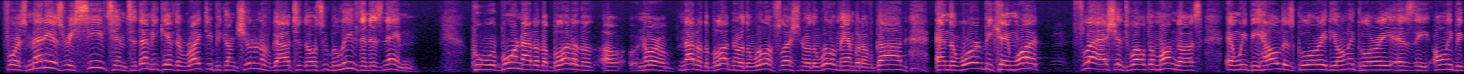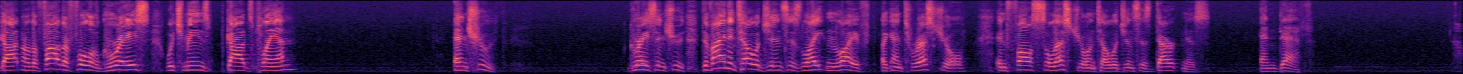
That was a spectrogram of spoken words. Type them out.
For as many as received him, to them he gave the right to become children of God to those who believed in his name, who were born out of the blood of the uh, nor not of the blood, nor the will of flesh, nor the will of man, but of God. And the word became what? flesh and dwelt among us, and we beheld his glory, the only glory as the only begotten of the Father, full of grace, which means God's plan, and truth. Grace and truth. Divine intelligence is light and life. Again, terrestrial and false celestial intelligence is darkness and death.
